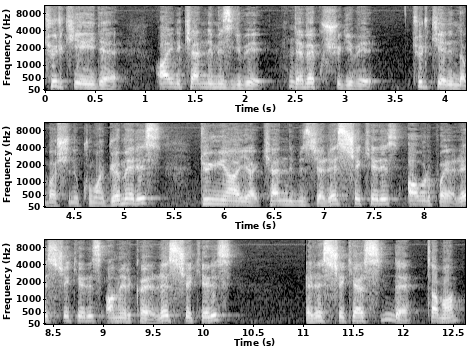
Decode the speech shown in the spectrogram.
Türkiye'yi de aynı kendimiz gibi deve kuşu gibi Türkiye'nin de başını kuma gömeriz. Dünyaya kendimizce res çekeriz. Avrupa'ya res çekeriz. Amerika'ya res çekeriz. E res çekersin de tamam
